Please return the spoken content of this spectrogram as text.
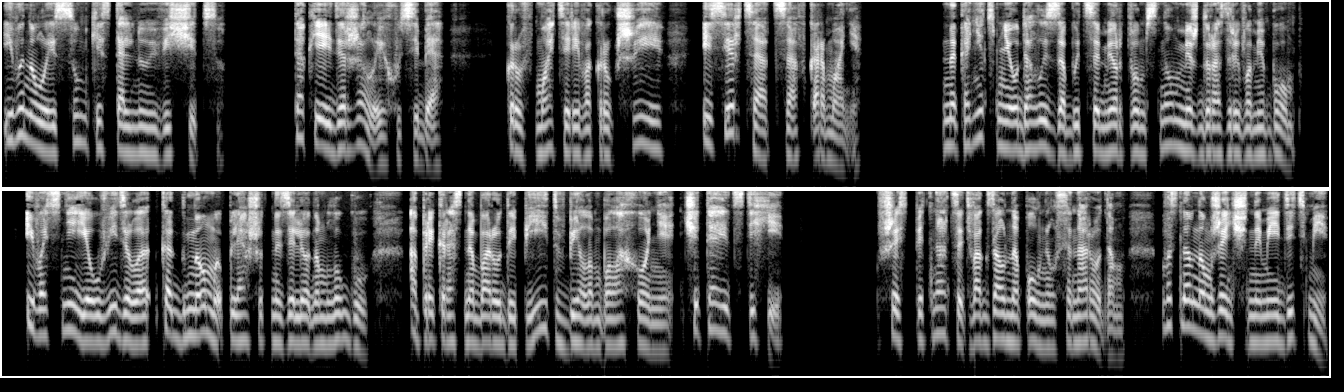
и вынула из сумки стальную вещицу. Так я и держала их у себя — кровь матери вокруг шеи и сердце отца в кармане. Наконец мне удалось забыться мертвым сном между разрывами бомб. И во сне я увидела, как гномы пляшут на зеленом лугу, а прекраснобородый пиит в белом балахоне читает стихи. В 6.15 вокзал наполнился народом, в основном женщинами и детьми,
